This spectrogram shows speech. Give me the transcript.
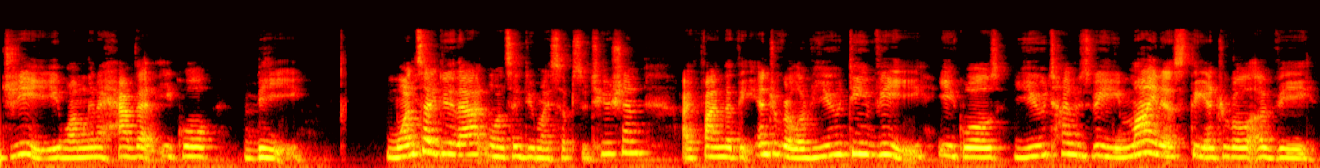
g, well, I'm going to have that equal v. Once I do that, once I do my substitution, I find that the integral of u dv equals u times v minus the integral of v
